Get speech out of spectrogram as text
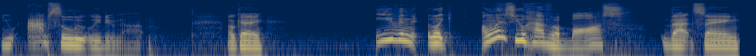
You absolutely do not. Okay? Even, like, unless you have a boss that's saying,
